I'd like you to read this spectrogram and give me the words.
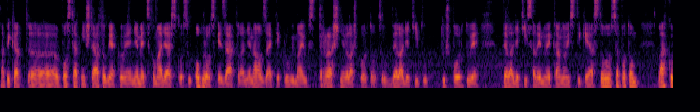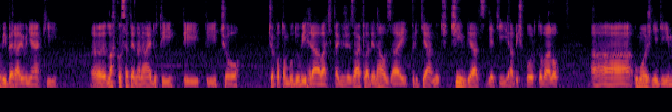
Napríklad e, v ostatných štátoch, ako je Nemecko, Maďarsko, sú obrovské základne. Naozaj tie kluby majú strašne veľa športovcov, veľa detí tu, tu športuje, veľa detí sa venuje kanoistike a z toho sa potom ľahko vyberajú nejakí, e, ľahko sa teda nájdu tí, tí, tí čo, čo potom budú vyhrávať. Takže základ je naozaj pritiahnuť čím viac detí, aby športovalo a umožniť im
